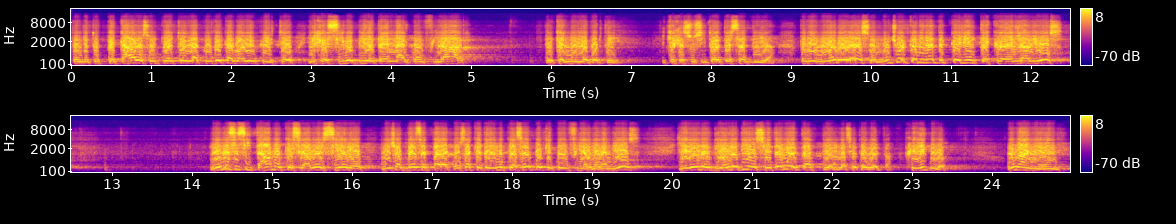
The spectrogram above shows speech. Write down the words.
donde tus pecados son puestos en la cruz del Calvario de Cristo y recibes vida eterna al confiar en que Él murió por ti y que resucitó el tercer día. Pero luego de eso, mucho del caminar del creyente es creerle a Dios no necesitamos que se abra el cielo muchas veces para cosas que tenemos que hacer porque confiamos en Dios. Y Dios les dio siete vueltas, dieron las siete vueltas. Ridículo. Un año ahí.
